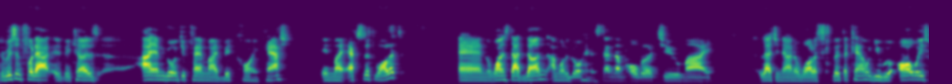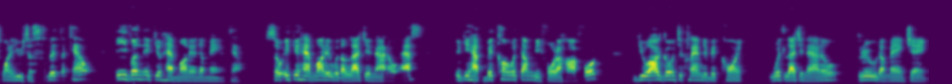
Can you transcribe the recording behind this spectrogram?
The reason for that is because uh, I am going to claim my Bitcoin Cash in my Exodus wallet. And once that's done, I'm going to go ahead and send them over to my Ledger Nano wallet split account. You will always want to use a split account, even if you have money on your main account. So if you have money with a Ledger Nano S, if you have Bitcoin with them before the hard fork, you are going to claim your Bitcoin with Ledger Nano through the main chain.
